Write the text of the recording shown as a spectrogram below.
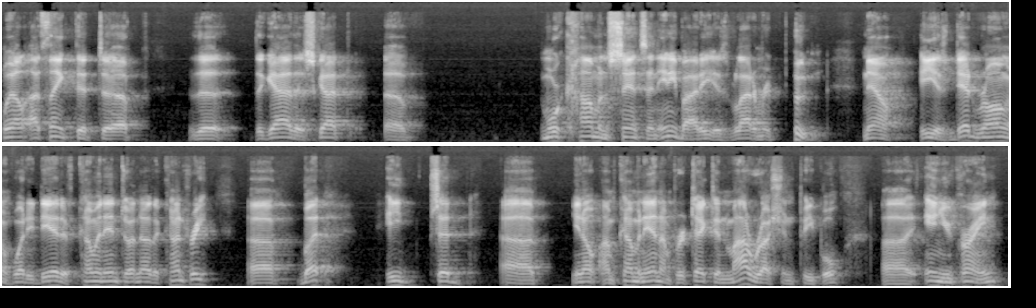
Well, I think that uh, the the guy that's got uh, more common sense than anybody is Vladimir Putin. Now, he is dead wrong on what he did of coming into another country, uh, but he said, uh, you know, I'm coming in, I'm protecting my Russian people uh, in Ukraine.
